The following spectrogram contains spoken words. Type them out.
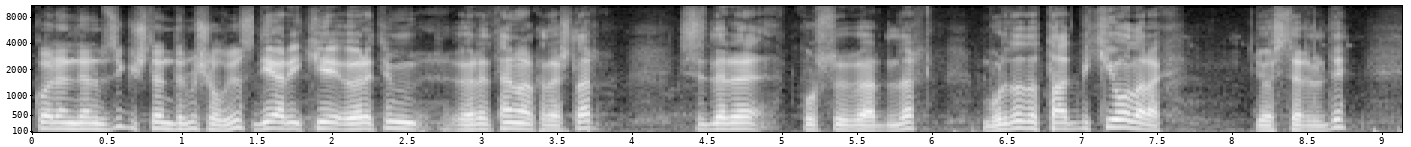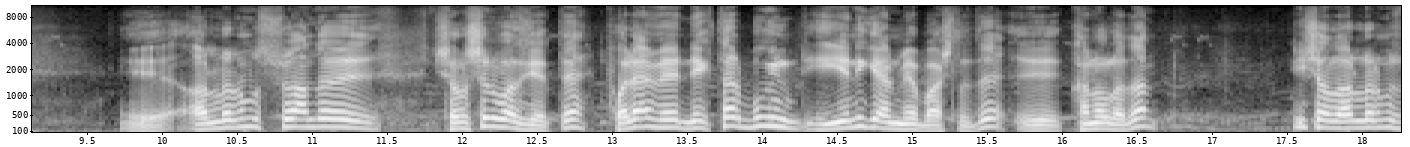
kolonilerimizi güçlendirmiş oluyoruz. Diğer iki öğretim öğreten arkadaşlar sizlere kursu verdiler. Burada da tatbiki olarak gösterildi. Ee, arılarımız şu anda çalışır vaziyette. Polen ve nektar bugün yeni gelmeye başladı e, kanoladan. İnşallah arılarımız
